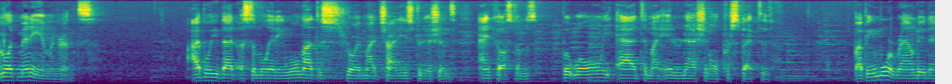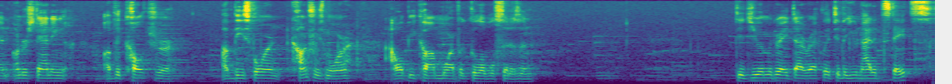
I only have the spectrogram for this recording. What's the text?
Unlike many immigrants, I believe that assimilating will not destroy my Chinese traditions and customs, but will only add to my international perspective. By being more rounded and understanding of the culture of these foreign countries more, I will become more of a global citizen. Did you immigrate directly to the United States?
